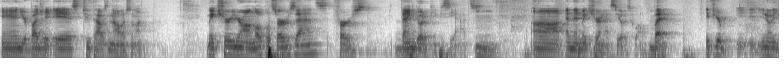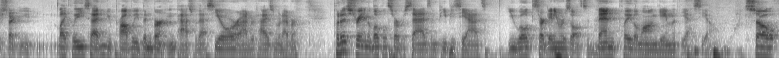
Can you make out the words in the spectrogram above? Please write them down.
and your budget is two thousand dollars a month. Make sure you're on local service ads first, then go to PPC ads, uh, and then make sure you're on SEO as well. But if you're, you know, you start, like Lee said, you've probably been burnt in the past with SEO or advertising, whatever. Put it straight into local service ads and PPC ads. You will start getting results. Then play the long game with the SEO. So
